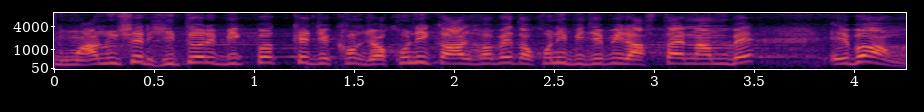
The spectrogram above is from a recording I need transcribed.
মানুষের হিতের বিপক্ষে যখন- যখনই কাজ হবে তখনই বিজেপি রাস্তায় নামবে এবং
